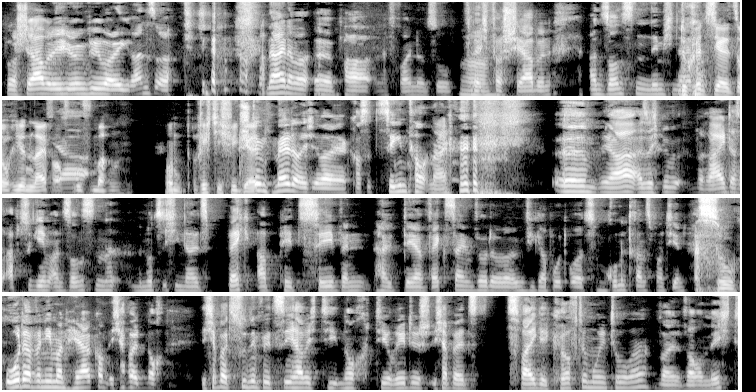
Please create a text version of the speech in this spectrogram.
verscherbel ich irgendwie über die Grenze. Nein, aber äh, ein paar Freunde und so. Ja. Vielleicht verscherbeln. Ansonsten nehme ich ihn Du könntest ja jetzt auch hier einen Live-Aufruf Ja. machen. Und richtig viel Geld. Stimmt, meldet euch, aber er kostet 10.000. Nein. ähm, ja, also ich bin bereit, das abzugeben. Ansonsten benutze ich ihn als Backup-PC, wenn halt der weg sein würde oder irgendwie kaputt oder zum Rumtransportieren. Ach so. Oder wenn jemand herkommt, ich habe halt noch, ich habe halt zu dem PC habe ich die noch theoretisch, ich habe ja jetzt zwei gekurfte Monitore, weil warum nicht?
